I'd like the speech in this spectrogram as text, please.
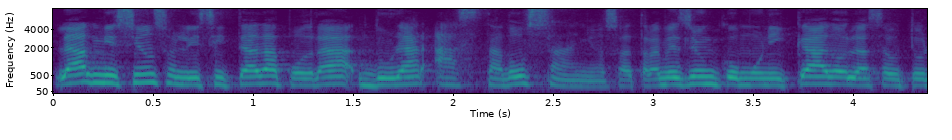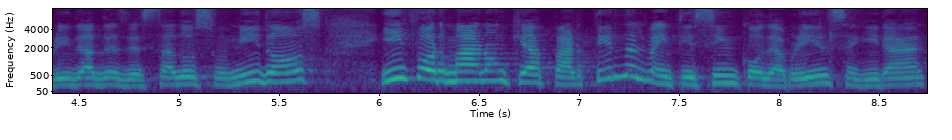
la admisión solicitada podrá durar hasta dos años. A través de un comunicado, las autoridades de Estados Unidos informaron que a partir del 25 de abril seguirán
